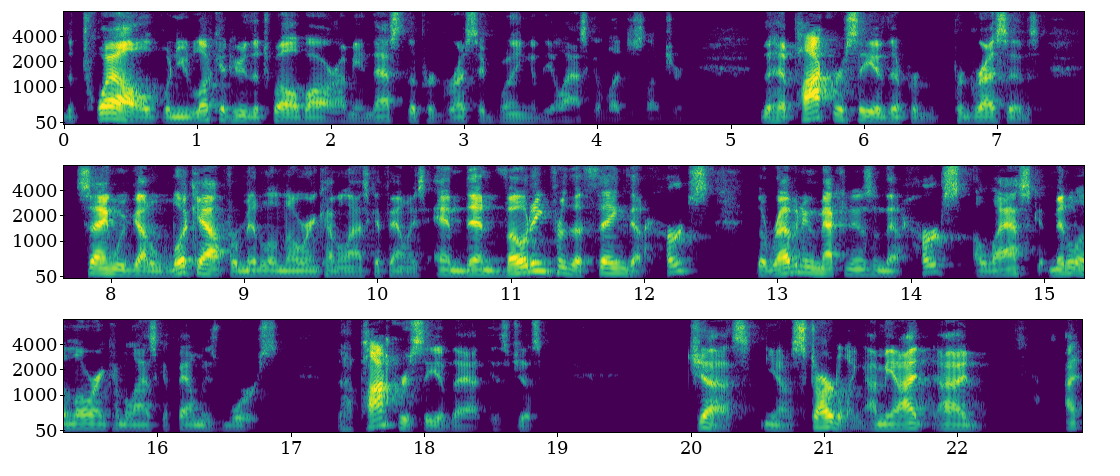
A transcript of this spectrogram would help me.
the 12 when you look at who the 12 are i mean that's the progressive wing of the alaska legislature the hypocrisy of the pro- progressives saying we've got to look out for middle and lower income alaska families and then voting for the thing that hurts the revenue mechanism that hurts alaska middle and lower income alaska families worse the hypocrisy of that is just just you know startling i mean i i I,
